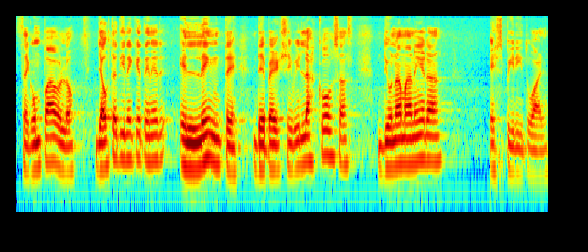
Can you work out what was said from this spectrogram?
según Pablo, ya usted tiene que tener el lente de percibir las cosas de una manera espiritual.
